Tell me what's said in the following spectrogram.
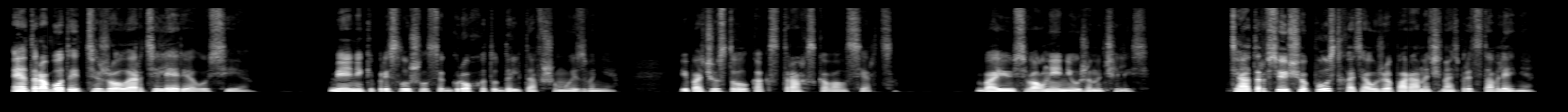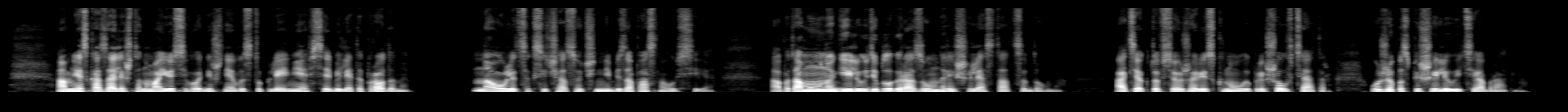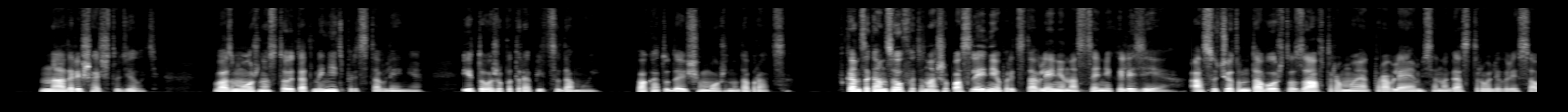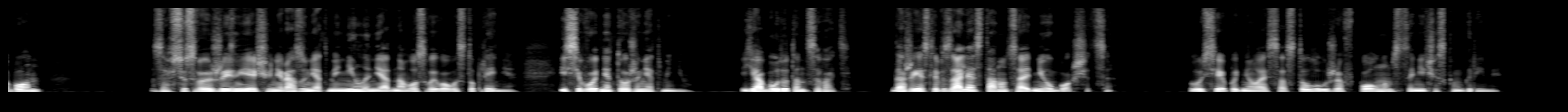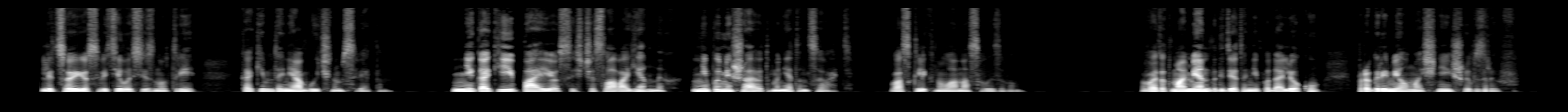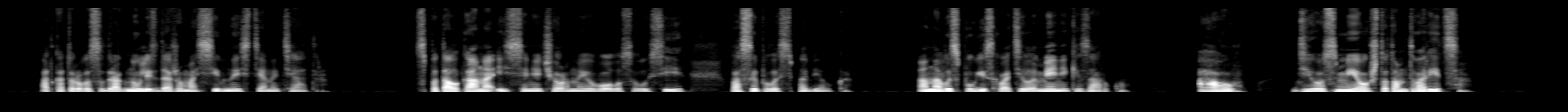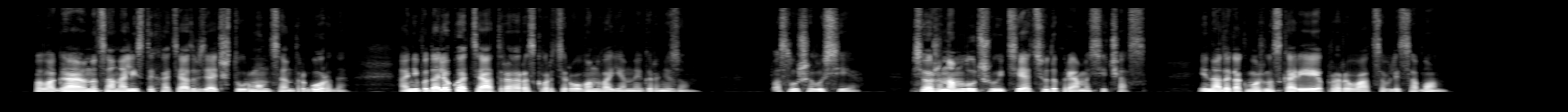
«Это работает тяжелая артиллерия, Лусия». Менники прислушался к грохоту, долетавшему извне, и почувствовал, как страх сковал сердце. Боюсь, волнения уже начались. Театр все еще пуст, хотя уже пора начинать представление, а мне сказали, что на мое сегодняшнее выступление все билеты проданы. На улицах сейчас очень небезопасно, Лусия а потому многие люди благоразумно решили остаться дома. А те, кто все же рискнул и пришел в театр, уже поспешили уйти обратно. Надо решать, что делать. Возможно, стоит отменить представление и тоже поторопиться домой, пока туда еще можно добраться. В конце концов, это наше последнее представление на сцене Колизея, а с учетом того, что завтра мы отправляемся на гастроли в Лиссабон, за всю свою жизнь я еще ни разу не отменила ни одного своего выступления, и сегодня тоже не отменю. Я буду танцевать, даже если в зале останутся одни уборщицы. Лусия поднялась со стула уже в полном сценическом гриме. Лицо ее светилось изнутри каким-то необычным светом. «Никакие пайос из числа военных не помешают мне танцевать», — воскликнула она с вызовом. В этот момент где-то неподалеку прогремел мощнейший взрыв, от которого содрогнулись даже массивные стены театра. С потолка на истине черные волосы Лусии посыпалась побелка. Она в испуге схватила Меники за руку. «Ау! Диос мио, что там творится?» «Полагаю, националисты хотят взять штурмом центр города, а неподалеку от театра расквартирован военный гарнизон. Послушай, Лусия, все же нам лучше уйти отсюда прямо сейчас, и надо как можно скорее прорываться в Лиссабон».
